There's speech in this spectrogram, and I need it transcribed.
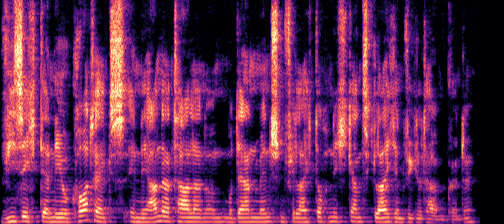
wie sich der Neokortex in Neandertalern und modernen Menschen vielleicht doch nicht ganz gleich entwickelt haben könnte,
